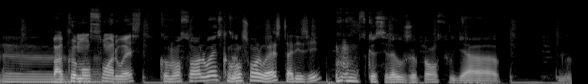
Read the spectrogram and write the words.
Euh, Bah, commençons à l'ouest. Commençons à l'ouest. Commençons à l'ouest, allez-y. Parce que c'est là où je pense où il y a le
